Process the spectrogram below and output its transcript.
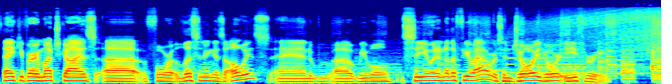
Thank you very much, guys, uh, for listening as always, and uh, we will see you in another few hours. Enjoy your E3.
